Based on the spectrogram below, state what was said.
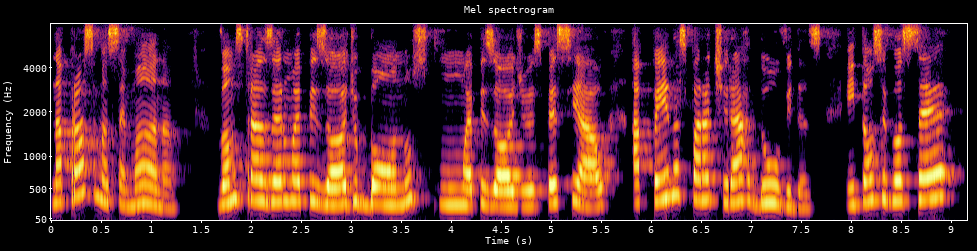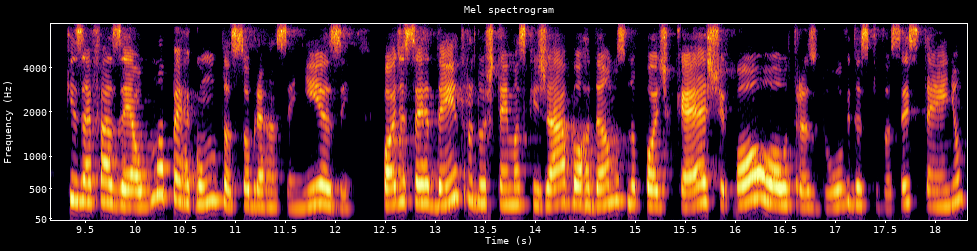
Na próxima semana, vamos trazer um episódio bônus, um episódio especial, apenas para tirar dúvidas. Então, se você quiser fazer alguma pergunta sobre a hanseníase, Pode ser dentro dos temas que já abordamos no podcast ou outras dúvidas que vocês tenham,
